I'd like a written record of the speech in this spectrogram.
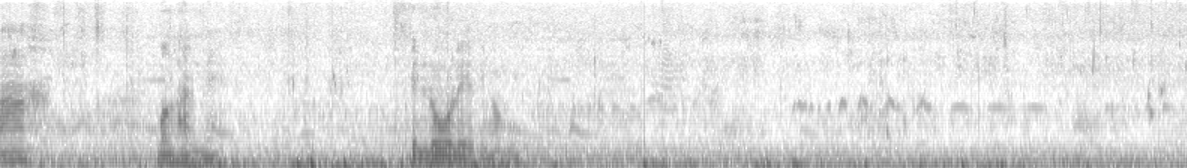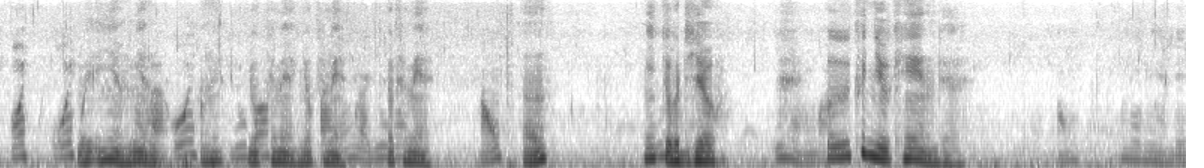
ป้าบังหันไหมเป็นโล่เลยอะพี่น้องนี่โอ้ยโอ้ยเว้ยอีหยังอีหยังโอ้ยเอาเลยยกให้แม่ยกให้แม่ปลาหยังยกให้แม่เอาเอามีตัวเดียว อีหยังวะเออขึ้นยือแข้งเถอะเอาไม่รู้เมียนดิ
